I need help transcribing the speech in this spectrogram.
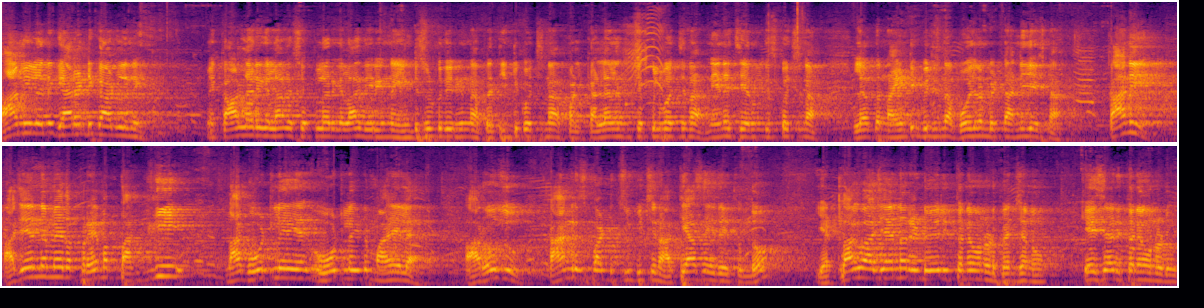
హామీలని గ్యారంటీ కార్డులని మేము కాళ్ళు అరిగేలాగా చెప్పులు అరిగేలాగా తిరిగిన ఇంటి చుట్టూ తిరిగిన ప్రతి ఇంటికి వచ్చిన కళ్ళకి చెప్పులు వచ్చిన నేనే చీరలు తీసుకొచ్చిన లేకపోతే నా ఇంటికి పిలిచిన భోజనం పెట్టిన అన్ని చేసిన. కానీ అజయన్న మీద ప్రేమ తగ్గి నాకు ఓట్లే ఓట్లు వేయడం మానేలే. ఆ రోజు కాంగ్రెస్ పార్టీ చూపించిన అత్యాస ఏదైతే ఉందో ఎట్లాగో అజయన్న రెండు వేలు ఇస్తూనే ఉన్నాడు పెన్షన్ కేసీఆర్ ఇస్తూనే ఉన్నాడు.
